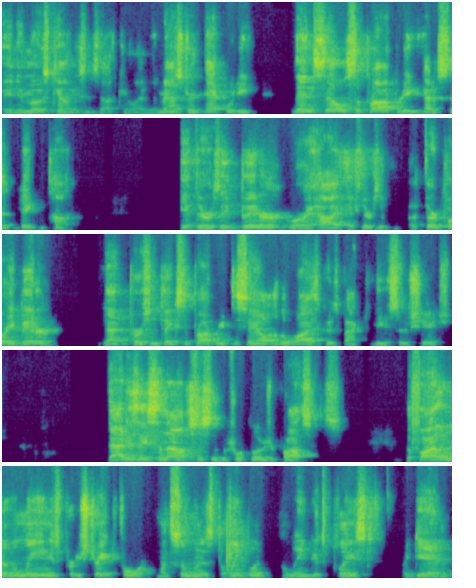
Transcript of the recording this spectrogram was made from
and in most counties in South Carolina, the master in equity then sells the property at a set date and time. If there is a bidder or a high, if there's a, a third party bidder, that person takes the property to sale. Otherwise, it goes back to the association. That is a synopsis of the foreclosure process. The filing of the lien is pretty straightforward. When someone is delinquent, a lien gets placed, again,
